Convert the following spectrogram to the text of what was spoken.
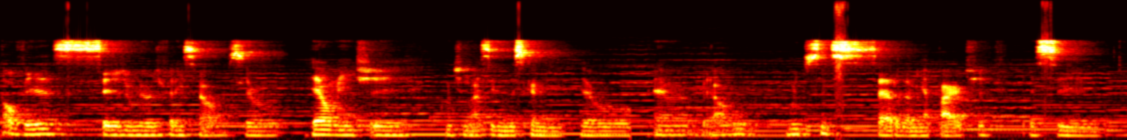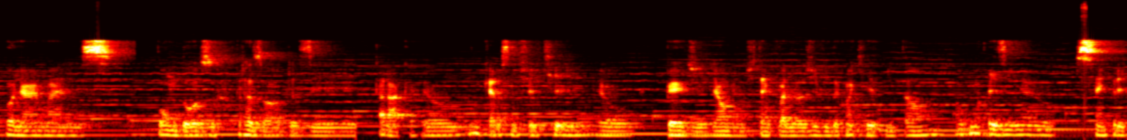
talvez seja o meu diferencial se eu realmente continuar seguindo esse caminho. Eu, é, é algo muito sincero da minha parte, esse olhar mais bondoso para as obras e caraca, eu não quero sentir que eu perdi realmente tempo valioso de vida com aquilo. Então, alguma coisinha eu sempre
